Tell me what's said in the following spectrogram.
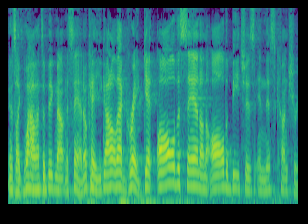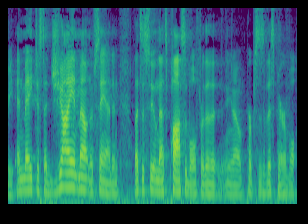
And it's like, wow, that's a big mountain of sand. Okay, you got all that. Great. Get all the sand on all the beaches in this country and make just a giant mountain of sand. And let's assume that's possible for the you know purposes of this parable.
